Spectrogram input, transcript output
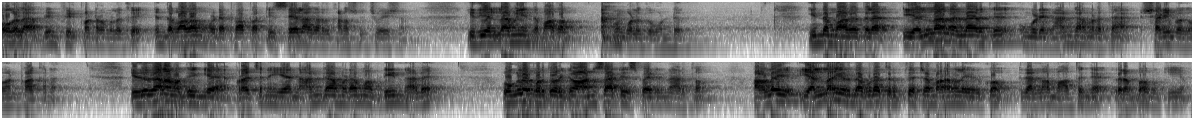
போகலை அப்படின்னு ஃபீல் பண்ணுறவங்களுக்கு இந்த மாதம் உங்களுடைய ப்ராப்பர்ட்டி சேல் ஆகிறதுக்கான சுச்சுவேஷன் இது எல்லாமே இந்த மாதம் உங்களுக்கு உண்டு. இந்த மாதத்தில் எல்லாம் நல்லா இருக்குது உங்களுடைய நான்காம் இடத்தை சனி பகவான் பார்க்குறேன் இதுதான் நமக்கு இங்கே பிரச்சனையே. நான்காம் இடம் அப்படின்னாலே உங்களை பொறுத்த வரைக்கும் அன்சாட்டிஸ்ஃபைடுன்னு அர்த்தம். அதனால் எல்லாம் இருந்தால் கூட திருப்தியற்ற மனநிலை இருக்கும். இதெல்லாம் மாற்றுங்க இது ரொம்ப முக்கியம்.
